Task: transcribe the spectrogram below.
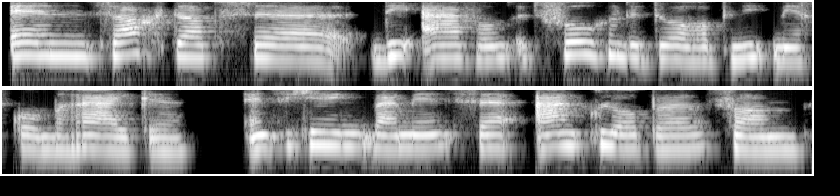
En zag dat ze die avond het volgende dorp niet meer kon bereiken. En ze ging bij mensen aankloppen van,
